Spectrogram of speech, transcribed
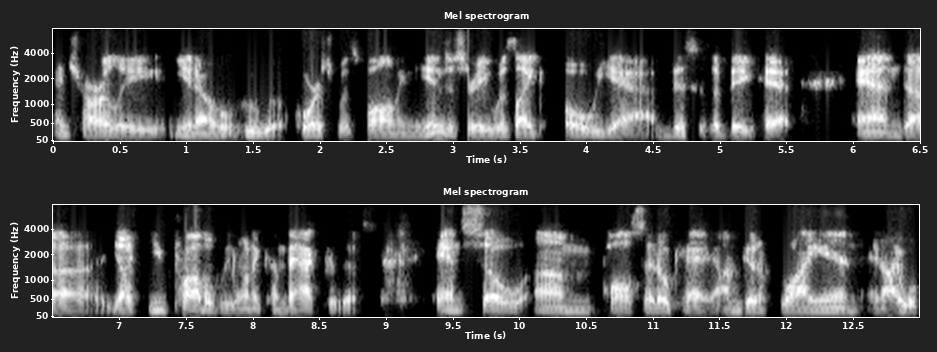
And Charlie, you know, who of course was following the industry, was like, Oh, yeah, this is a big hit. And uh, like, you probably want to come back for this. And so um, Paul said, Okay, I'm going to fly in and I will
